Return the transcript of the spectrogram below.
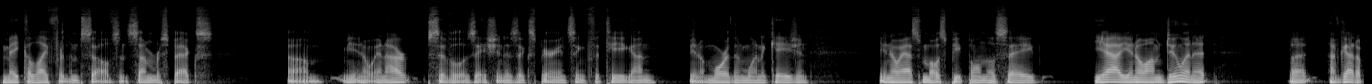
make a life for themselves in some respects, um, you know, and our civilization is experiencing fatigue on you know more than one occasion. You know, ask most people and they'll say, "Yeah, you know, I'm doing it, but I've got to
